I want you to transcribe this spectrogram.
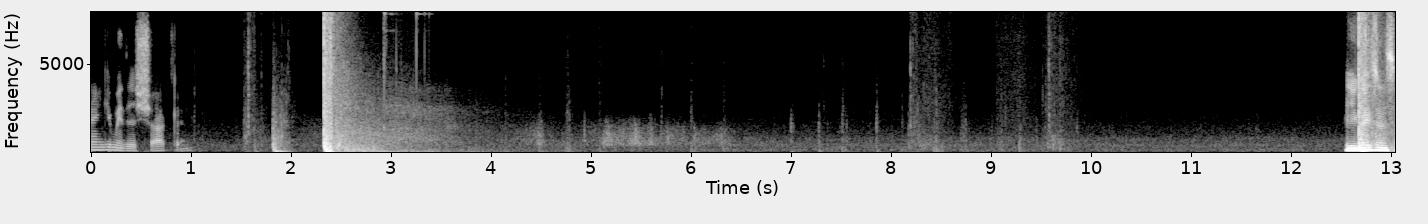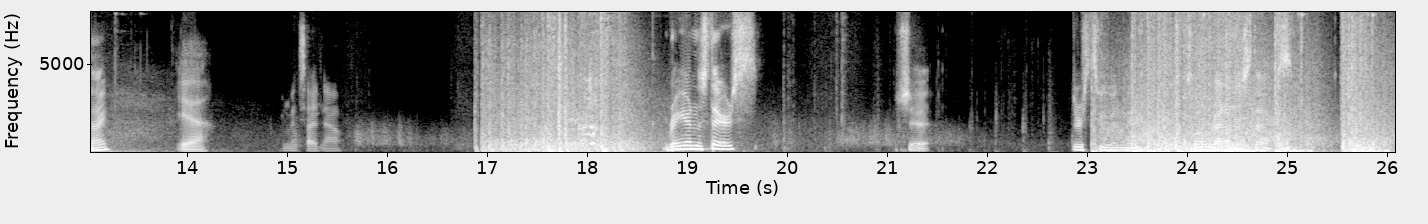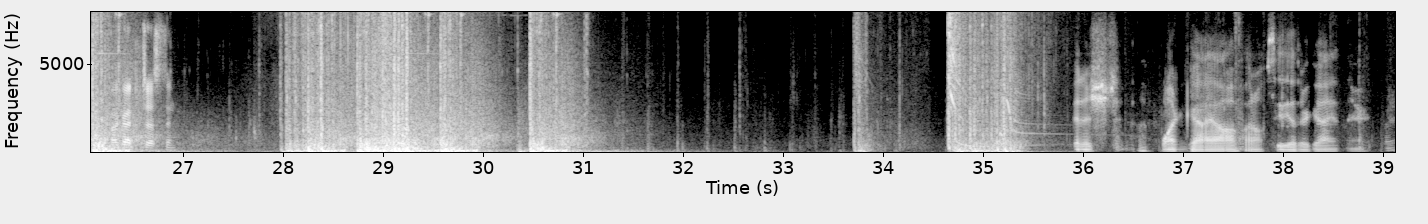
Man, give me this shotgun. Are you guys inside? Yeah. I'm inside now. Right here on the stairs. Shit. There's two in there. There's one right on the steps. I got you, Justin. Finished one guy off. I don't see the other guy in there.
